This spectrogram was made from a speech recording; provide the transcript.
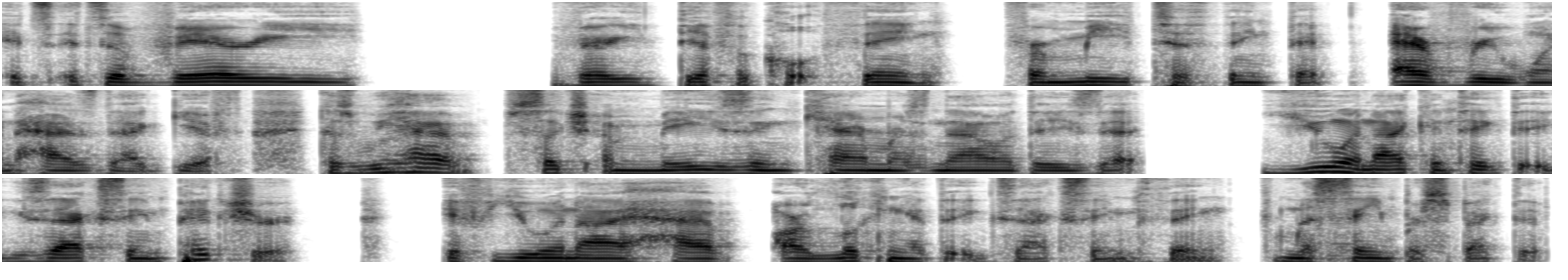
it's it's a very very difficult thing for me to think that everyone has that gift because we have such amazing cameras nowadays that you and I can take the exact same picture if you and I have are looking at the exact same thing from the same perspective.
